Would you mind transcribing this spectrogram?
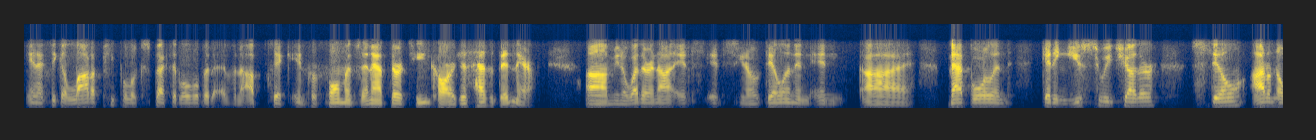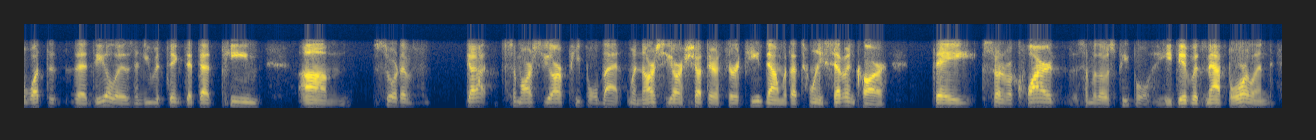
And I think a lot of people expected a little bit of an uptick in performance in that 13 car. Just hasn't been there. Um, you know, whether or not it's, it's you know, Dillon and, and uh, Matt Borland getting used to each other still, I don't know what the, the deal is. And you would think that that team um, sort of got some RCR people that when RCR shut their 13 down with that 27 car, they sort of acquired some of those people. He did with Matt Borland,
